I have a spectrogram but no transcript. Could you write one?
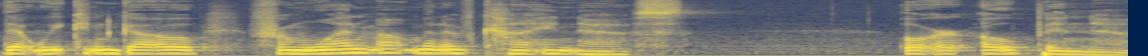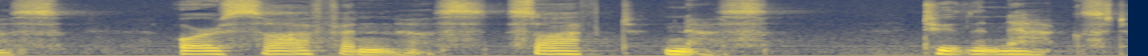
that we can go from one moment of kindness or openness or softness, softness to the next.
